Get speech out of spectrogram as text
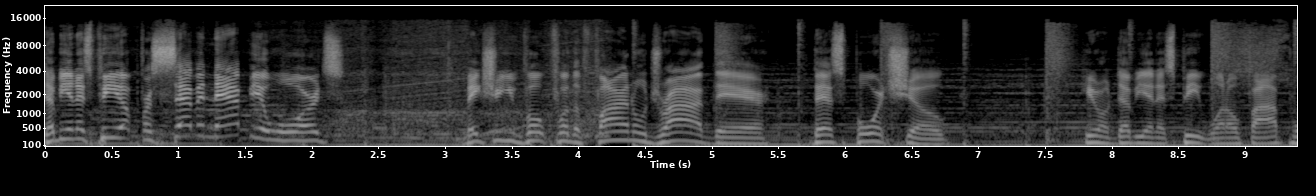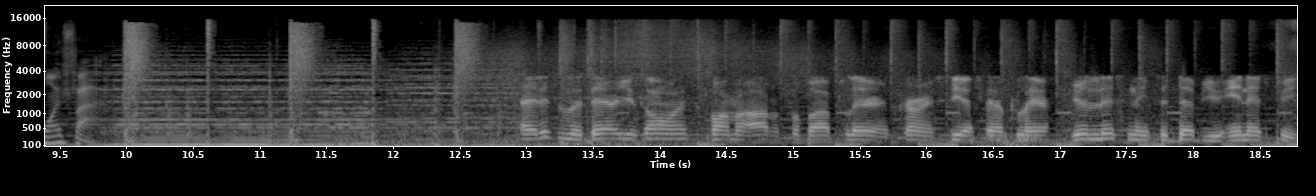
WNSP up for seven Nappie Awards. Make sure you vote for the final drive there. Best sports show here on WNSP 105.5. Hey, this is Ladarius Owens, former Auburn football player and current CFL player. You're listening to WNSP.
